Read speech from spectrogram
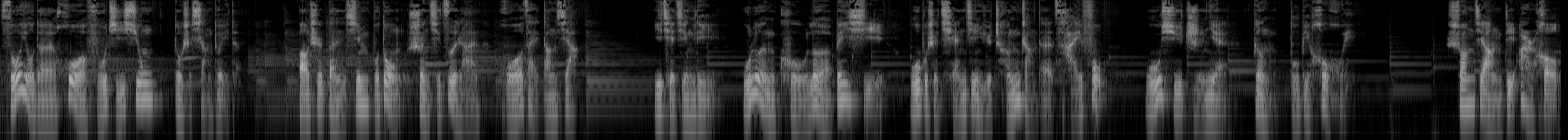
所有的祸福吉凶都是相对的，保持本心不动，顺其自然，活在当下。一切经历，无论苦乐悲喜。无不是前进与成长的财富，无需执念，更不必后悔。霜降第二后，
